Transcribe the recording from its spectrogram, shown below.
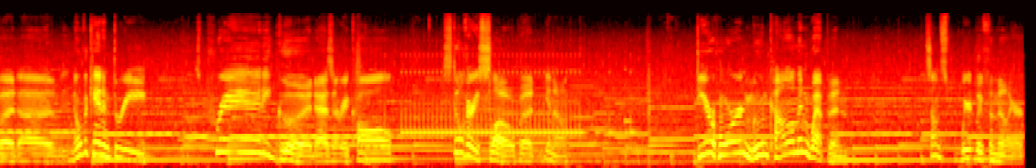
but uh, Nova Cannon 3 is pretty good, as I recall. Still very slow, but you know. Deer Horn, Moon Column, and Weapon. It sounds weirdly familiar.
